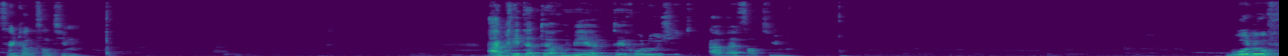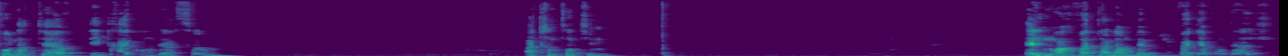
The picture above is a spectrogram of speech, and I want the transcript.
50 centimes. Agrégateur météorologique à 20 centimes. Wolophonateur des dragons de la Somme à 30 centimes. El Noir Vata, l'emblème du vagabondage,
